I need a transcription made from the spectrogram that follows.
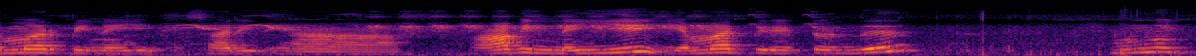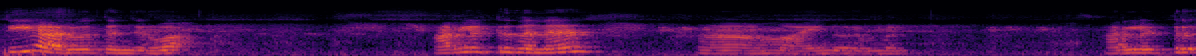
எம்ஆர்பி நெய் சாரி ஆவின் நெய் எம்ஆர்பி ரேட்டு வந்து முந்நூற்றி அறுபத்தஞ்சு ரூபா. அரை லிட்ரு தானே? ஆ ஆமாம் ஐநூறு எம்எல் அரை லிட்ரு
